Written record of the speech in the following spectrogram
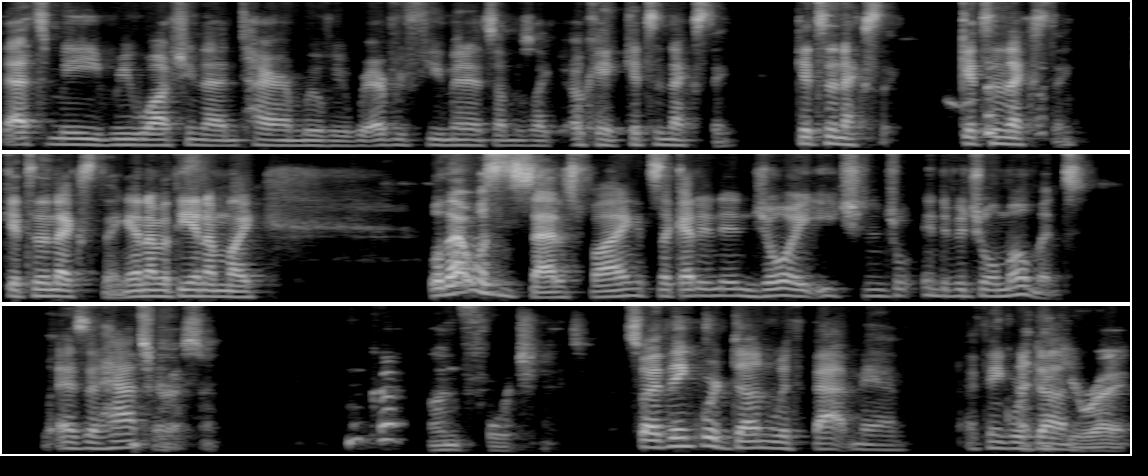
that's me rewatching that entire movie. Where every few minutes I'm just like, okay, get to the next thing, get to the next thing, get to the next thing, get to the next thing, and I'm at the end. I'm like, well, that wasn't satisfying. It's like I didn't enjoy each individual moment as it happened. Interesting. Okay. Unfortunate. So I think we're done with Batman. I think we're I done. think you're right.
